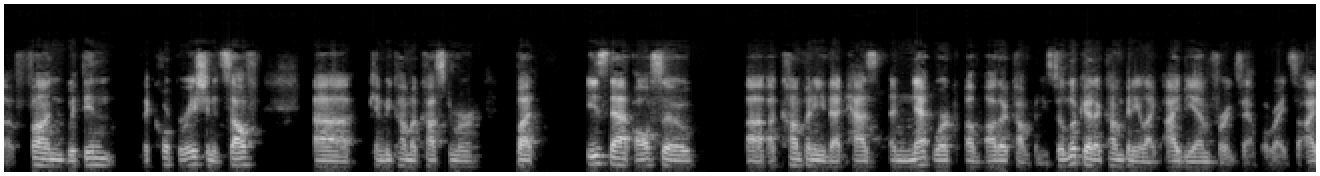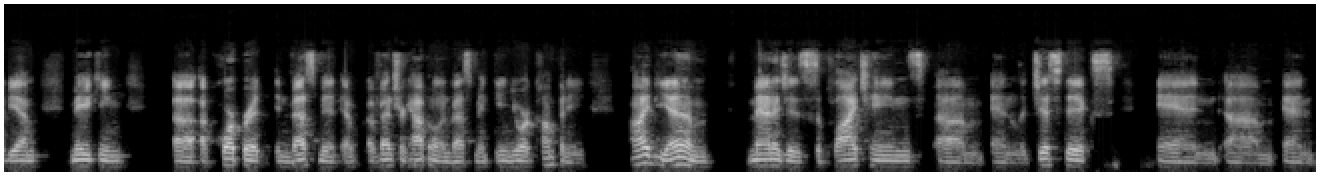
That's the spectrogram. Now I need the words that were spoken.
a fund within the corporation itself uh, can become a customer, but is that also uh, a company that has a network of other companies. So look at a company like IBM, for example, right? So IBM making uh, a corporate investment, a, a, venture capital investment in your company. IBM manages supply chains um, and logistics and um, and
